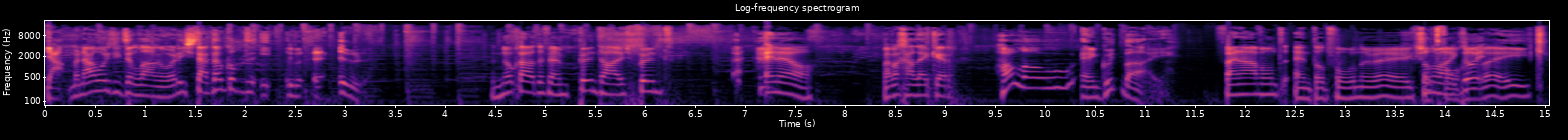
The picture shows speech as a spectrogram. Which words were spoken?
Ja, maar nou wordt hij te lang hoor. Die staat ook op de... knockoutfm.huis.nl Maar we gaan lekker... Hallo en goodbye. Fijne avond en tot volgende week. Zonder Tot volgende Doei. week.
